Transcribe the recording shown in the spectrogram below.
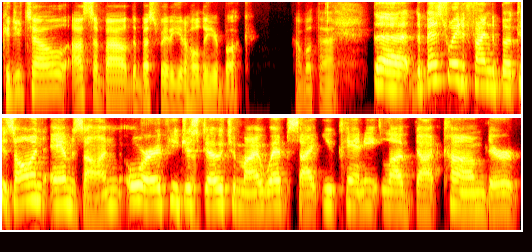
could you tell us about the best way to get a hold of your book? How about that? The the best way to find the book is on Amazon, or if you just go to my website, you can eat love.com. There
